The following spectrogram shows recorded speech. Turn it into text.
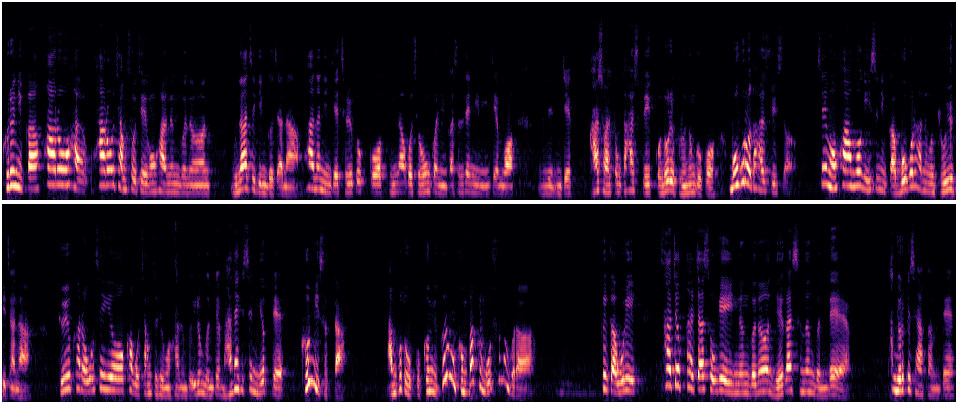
그러니까 화로, 하- 화로 장소 제공하는 거는 문화적인 거잖아. 화는 이제 즐겁고 빛나고 좋은 거니까 선생님이 이제 뭐 이제 가수 활동도 할 수도 있고 노래 부르는 거고 목으로도 할 수 있어. 쌤은 화목이 있으니까 목을 하는 건 교육이잖아. 교육하러 오세요 하고 장소 제공하는 거 이런 건데 만약에 쌤이 옆에 금이 있었다. 아무것도 없고 금이 그러면 금밖에 못 쓰는 거라. 그러니까 우리 사주팔자 속에 있는 거는 내가 쓰는 건데 딱 이렇게 생각하면 돼.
